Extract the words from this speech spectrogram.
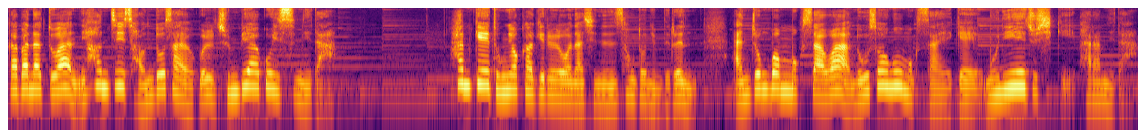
가바나 또한 현지 전도 사역을 준비하고 있습니다. 함께 동역하기를 원하시는 성도님들은 안종범 목사와 노성우 목사에게 문의해 주시기 바랍니다.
